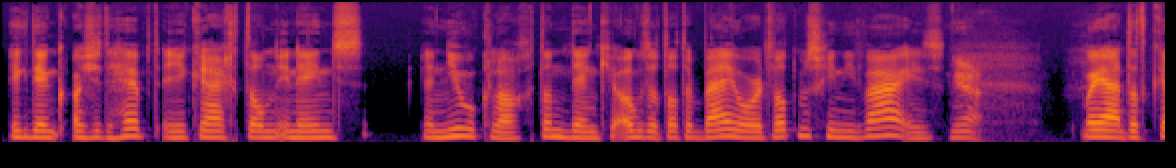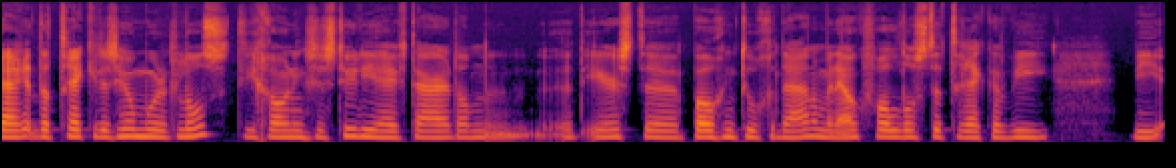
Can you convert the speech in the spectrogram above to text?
ik denk als je het hebt en je krijgt dan ineens een nieuwe klacht, dan denk je ook dat dat erbij hoort, wat misschien niet waar is. Ja. Maar ja, dat, krijg, dat trek je dus heel moeilijk los. Die Groningse studie heeft daar dan het eerste poging toe gedaan om in elk geval los te trekken wie, wie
